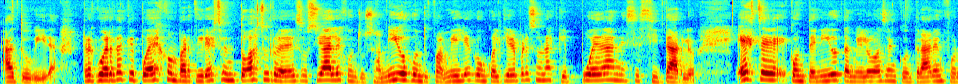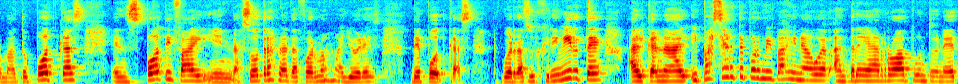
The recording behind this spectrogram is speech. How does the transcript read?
a tu vida. Recuerda que puedes compartir esto en todas tus redes sociales, con tus amigos, con tu familia, con cualquier persona que pueda necesitarlo. Este contenido también lo vas a encontrar en formato podcast en Spotify y en las otras plataformas mayores de podcast. Recuerda suscribirte al canal y pasarte por mi página web andrearroa.net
